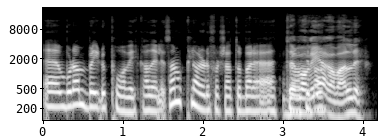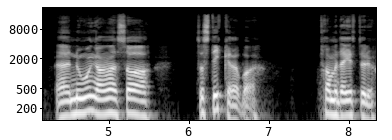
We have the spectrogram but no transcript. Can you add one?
Eh, hvordan blir du påvirka av det, liksom? Klarer du fortsatt å bare Det varierer veldig. Eh, noen ganger så, så stikker jeg bare fra mitt eget studio.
